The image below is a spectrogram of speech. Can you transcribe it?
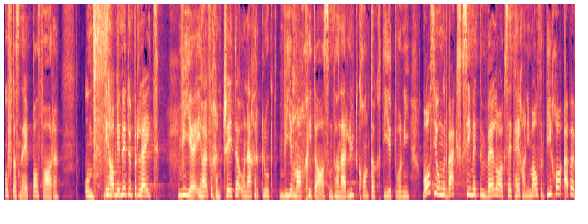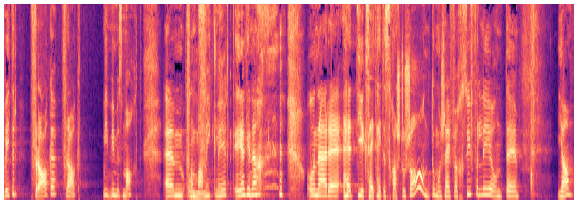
auf das Nepal fahren. Und ich habe mir nicht überlegt, wie. Ich habe einfach entschieden und nachher geschaut, wie mache ich das. Und habe dann Leute kontaktiert, wo, ich, wo sie unterwegs waren mit dem Velo, und gesagt, hey, kann ich mal vorbeikommen? Eben wieder fragen, fragt, wie, wie man es macht. Ähm, Von und, Mami gelernt. Ja, genau. und dann äh, hat die gesagt, hey, das kannst du schon und du musst einfach Säuferli und äh, ja,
